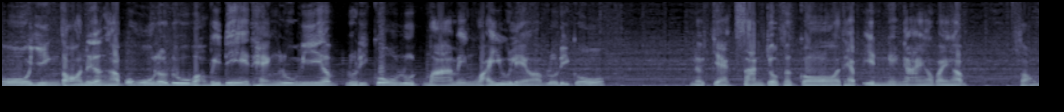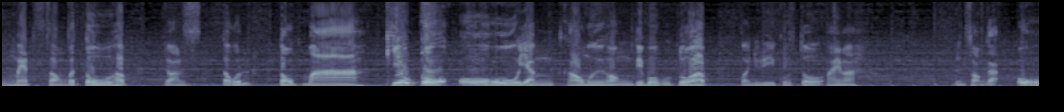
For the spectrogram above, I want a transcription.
โอ้ยิงต่อเนื่องครับ โอ้แล้วดูบาเวเดแทงลูกนี้ครับโรดิโกหลุดมาแม่งไวอยู่แล้วครับโรดิโกแล้วแจ็คสันจบสกอร์แท็บอินง่ายๆเข้าไปครับ2แมตช์2ประตูครับ จอห์นสโตนตบมาเคียวโกโอ้โหยังเข้ามือของติโบกุตัวครับบอลอยู่ที่กุสโตให้มา 1นสองก็ โอ้โห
